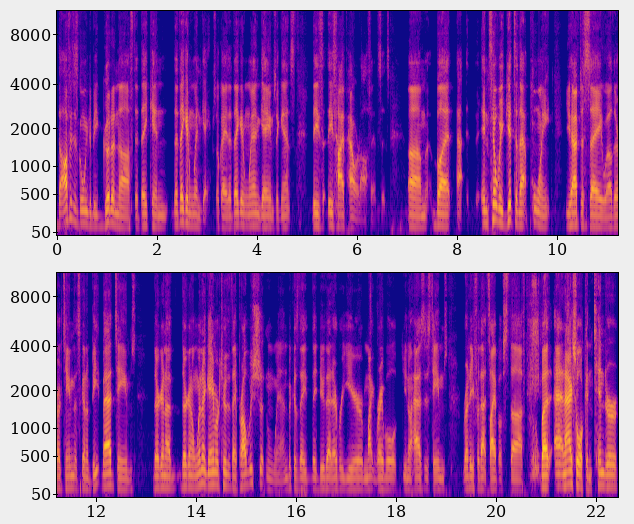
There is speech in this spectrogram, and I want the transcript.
the offense is going to be good enough that they can that they can win games. Okay, that they can win games against these these high powered offenses. Um, but uh, until we get to that point, you have to say, well, they're a team that's going to beat bad teams. They're gonna they're gonna win a game or two that they probably shouldn't win because they they do that every year. Mike Vrabel, you know, has his teams ready for that type of stuff. But an actual contender,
